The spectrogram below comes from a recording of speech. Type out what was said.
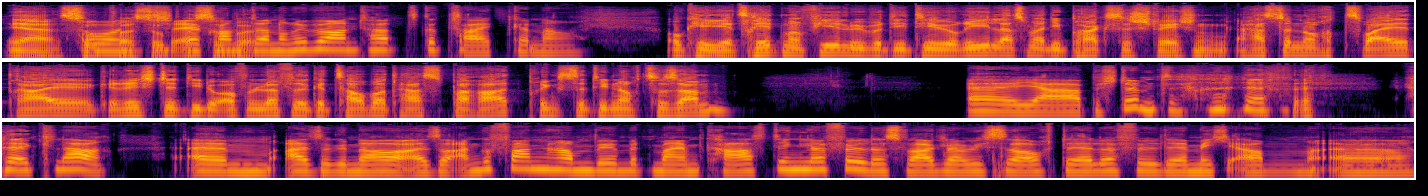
Ja, super, und super, er super. kommt dann rüber und hat es gezeigt, genau. Okay, jetzt reden wir viel über die Theorie, lass mal die Praxis stechen. Hast du noch zwei, drei Gerichte, die du auf den Löffel gezaubert hast, parat? Bringst du die noch zusammen? Äh, ja, bestimmt. Klar. Ähm, also genau, also angefangen haben wir mit meinem Castinglöffel. Das war, glaube ich, so auch der Löffel, der mich am, äh,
